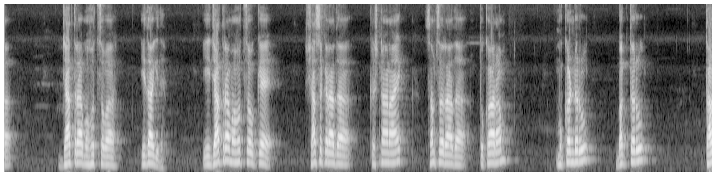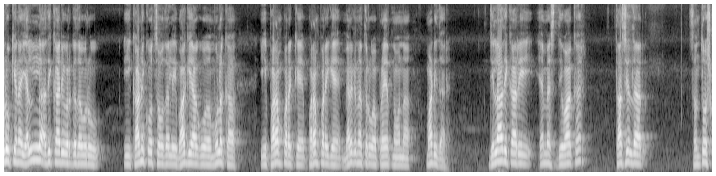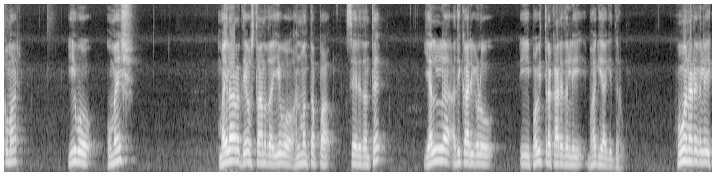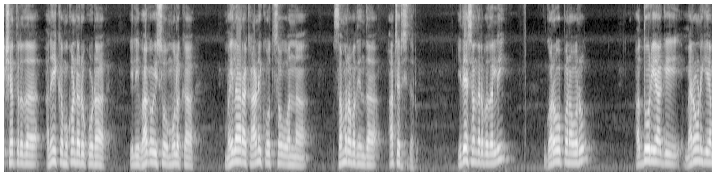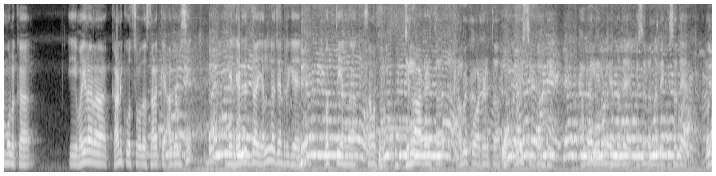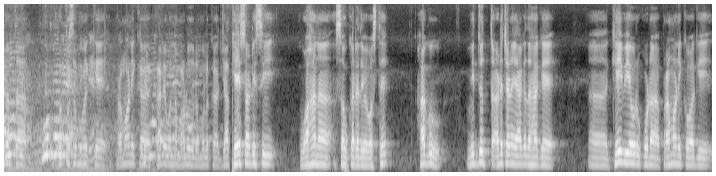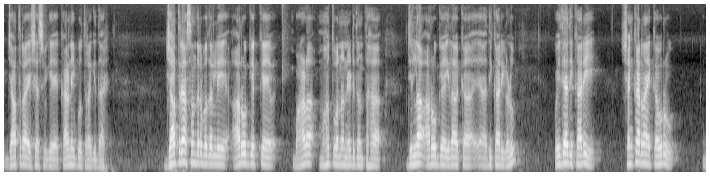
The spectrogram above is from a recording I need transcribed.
ಜಾತ್ರಾ ಮಹೋತ್ಸವ ಇದಾಗಿದೆ. ಈ ಜಾತ್ರಾ ಮಹೋತ್ಸವಕ್ಕೆ ಶಾಸಕರಾದ ಕೃಷ್ಣಾನಾಯಕ್ ಸಂಸದರಾದ ತುಕಾರಾಮ್ ಮುಖಂಡರು, ಭಕ್ತರು, ತಾಲೂಕಿನ ಎಲ್ಲ ಅಧಿಕಾರಿ ವರ್ಗದವರು ಈ ಕಾಣಿಕೋತ್ಸವದಲ್ಲಿ ಭಾಗಿಯಾಗುವ ಮೂಲಕ ಈ ಪರಂಪರಕ್ಕೆ, ಪರಂಪರೆಗೆ ಮೆರಗಿನ ತರುವ ಪ್ರಯತ್ನವನ್ನು ಮಾಡಿದ್ದಾರೆ. ಜಿಲ್ಲಾಧಿಕಾರಿ M S Diwakar, tahsildar Santosh Kumar E O Umesh, Mailara ದೇವಸ್ಥಾನದ ಇ ಒ ಹನುಮಂತಪ್ಪ ಸೇರಿದಂತೆ ಎಲ್ಲ ಅಧಿಕಾರಿಗಳು ಈ ಪವಿತ್ರ ಕಾರ್ಯದಲ್ಲಿ ಭಾಗಿಯಾಗಿದ್ದರು. ಹೂವನಡಗಲಿ ಕ್ಷೇತ್ರದ ಅನೇಕ ಮುಖಂಡರು ಕೂಡ ಇಲ್ಲಿ ಭಾಗವಹಿಸುವ ಮೂಲಕ ಮೈಲಾರ ಕಾಣಿಕೋತ್ಸವವನ್ನು ಸಂಭ್ರಮದಿಂದ ಆಚರಿಸಿದರು. ಇದೇ ಸಂದರ್ಭದಲ್ಲಿ ಗೊರವಪ್ಪನವರು ಅದ್ಧೂರಿಯಾಗಿ ಮೆರವಣಿಗೆಯ ಮೂಲಕ ಈ ಮೈಲಾರ ಕಾಣಿಕೋತ್ಸವದ ಸ್ಥಳಕ್ಕೆ ಆಗಮಿಸಿ ಇಲ್ಲಿ ನೆರೆದಿದ್ದ ಎಲ್ಲ ಜನರಿಗೆ ಭಕ್ತಿಯನ್ನು ಸಮರ್ಪಿಸಿದರು. ಜಿಲ್ಲಾಡಳಿತ, ತಾಲೂಕು ಆಡಳಿತ ಪೊಲೀಸ್ ಸಿಬ್ಬಂದಿ ಹಗಲಿರುಳು ಎನ್ನದೇ, ಬಿಸಿಲನ್ನು ಲೆಕ್ಕಿಸದೆ ಬಂದಂಥ ಭಕ್ತ ಸಮೂಹಕ್ಕೆ ಪ್ರಾಮಾಣಿಕ ಕಾರ್ಯವನ್ನು ಮಾಡುವುದರ ಮೂಲಕ ಜಾ K S R T C ವಾಹನ ಸೌಕರ್ಯದ ವ್ಯವಸ್ಥೆ ಹಾಗೂ ವಿದ್ಯುತ್ ಅಡಚಣೆಯಾಗದ ಹಾಗೆ ಕೆ ವಿಯವರು ಕೂಡ ಪ್ರಾಮಾಣಿಕವಾಗಿ ಜಾತ್ರಾ ಯಶಸ್ವಿಗೆ ಕಾರಣೀಭೂತರಾಗಿದ್ದಾರೆ. ಜಾತ್ರಾ ಸಂದರ್ಭದಲ್ಲಿ ಆರೋಗ್ಯಕ್ಕೆ ಬಹಳ ಮಹತ್ವವನ್ನು ನೀಡಿದಂತಹ ಜಿಲ್ಲಾ ಆರೋಗ್ಯ ಇಲಾಖಾ ಅಧಿಕಾರಿಗಳು ವೈದ್ಯಾಧಿಕಾರಿ ಶಂಕರ್ ನಾಯ್ಕ ಅವರು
